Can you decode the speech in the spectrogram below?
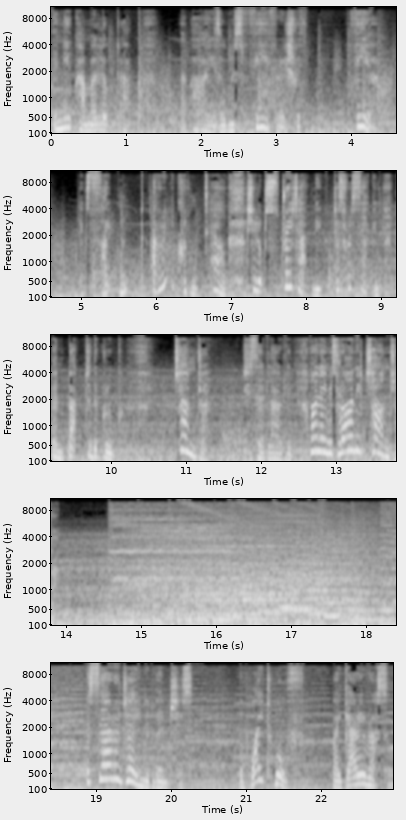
The newcomer looked up, her eyes almost feverish with fear, excitement. I really couldn't tell. She looked straight at me just for a second, then back to the group. Chandra, she said loudly. My name is Rani Chandra. The Sarah Jane Adventures The White Wolf by Gary Russell.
